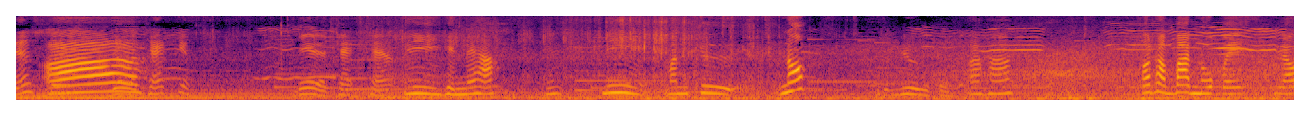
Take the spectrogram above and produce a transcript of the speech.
nest, there, Ah. they'll attack you. They attack cats. นี่เห็นไหมคะอืมนี่มันคือนก It's beautiful. อ่าฮะเขาทำบ้านนกไว้ แล้ว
